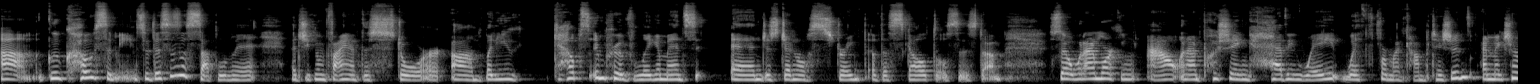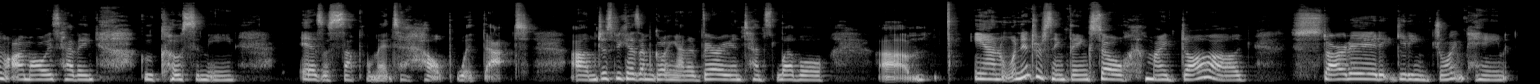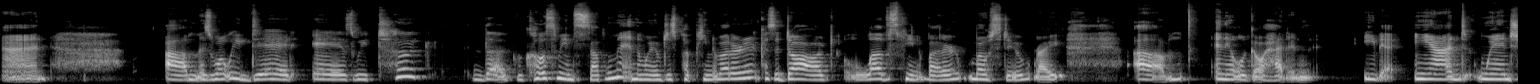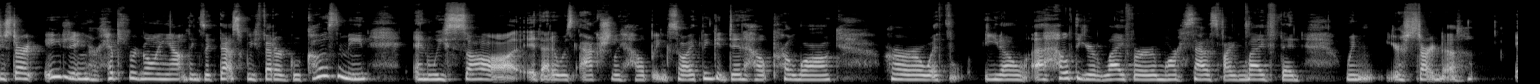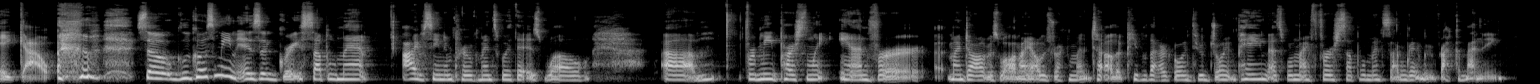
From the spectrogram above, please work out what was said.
Um, glucosamine. So this is a supplement that you can find at the store, um, but you helps improve ligaments and just general strength of the skeletal system. So when I'm working out and I'm pushing heavy weight with for my competitions, I make sure I'm always having glucosamine as a supplement to help with that. Um, just because I'm going at a very intense level. Um, and one interesting thing so, my dog started getting joint pain, and um, is what we did is we took the glucosamine supplement and then we have just put peanut butter in it because a dog loves peanut butter most do right um, and it will go ahead and eat it. And when she started aging, her hips were going out and things like that. So we fed her glucosamine and we saw that it was actually helping. So I think it did help prolong her with, you know, a healthier life or a more satisfying life than when you're starting to ache out. so glucosamine is a great supplement. I've seen improvements with it as well. Um, for me personally and for my dog as well. And I always recommend to other people that are going through joint pain. That's one of my first supplements I'm going to be recommending.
